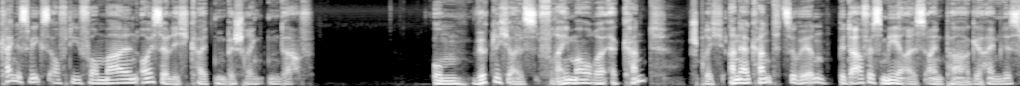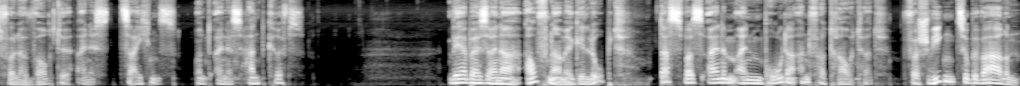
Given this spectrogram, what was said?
Keineswegs auf die formalen Äußerlichkeiten beschränken darf. Um wirklich als Freimaurer erkannt, sprich anerkannt zu werden, bedarf es mehr als ein paar geheimnisvoller Worte, eines Zeichens und eines Handgriffs. Wer bei seiner Aufnahme gelobt, das, was einem ein Bruder anvertraut hat, verschwiegen zu bewahren,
